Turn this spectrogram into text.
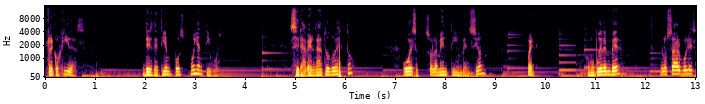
recogidas desde tiempos muy antiguos. ¿Será verdad todo esto? ¿O es solamente invención? Bueno, como pueden ver, los árboles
